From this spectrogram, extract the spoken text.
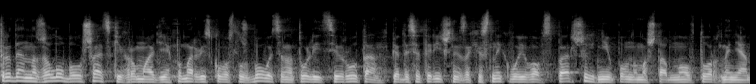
Триденна жалоба у Шацькій громаді. Помер військовослужбовець Анатолій Цірута. 50-річний захисник воював з перших днів повномасштабного вторгнення.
